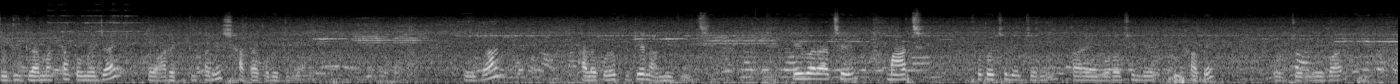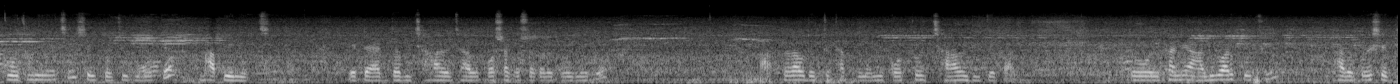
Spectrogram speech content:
যদি গ্রামারটা কমে যায়, তো আর একটুখানি সাদা করে দিলাম। এবার ভালো করে ফুটিয়ে নামিয়ে দিয়েছি। এবার আছে মাছ ছোটো ছেলের জন্য, তাই বড়ো ছেলে কী খাবে ওর জন্য এবার কচু নিয়েছি, সেই কচুগুলোকে ভাপিয়ে নিচ্ছি। এটা একদম ঝাল ঝাল কষা কষা করে করে নেব। আপনারাও দেখতে থাকুন আমি কত ঝাল দিতে পারি। তো এখানে আলু আর কচু ভালো করে সেদ্ধ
